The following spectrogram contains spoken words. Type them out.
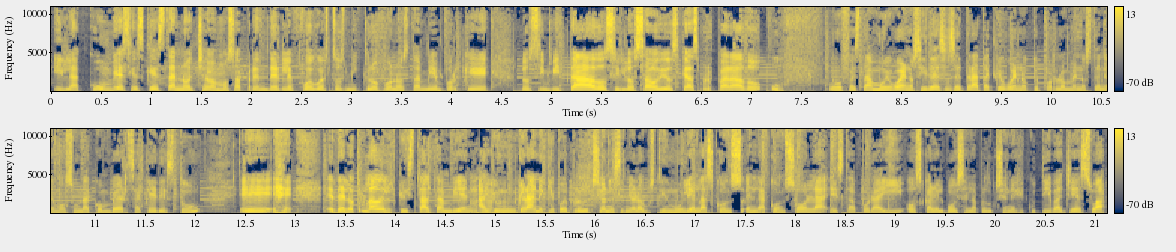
y la cumbia, así es que esta noche vamos a prenderle fuego a estos micrófonos también porque los invitados y los audios que has preparado, uff. Uf, están muy buenos y de eso se trata. Qué bueno que por lo menos tenemos una conversa que eres tú. Eh, del otro lado del cristal también hay un gran equipo de producción. El señor Agustín Muli en, las en la consola. Está por ahí Oscar El Voice en la producción ejecutiva. Yesua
